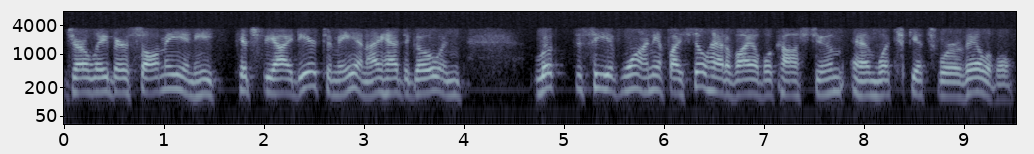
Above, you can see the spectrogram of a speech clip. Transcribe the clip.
Gerald Lebear saw me and he pitched the idea to me, and I had to go and look to see if one, if I still had a viable costume and what skits were available.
